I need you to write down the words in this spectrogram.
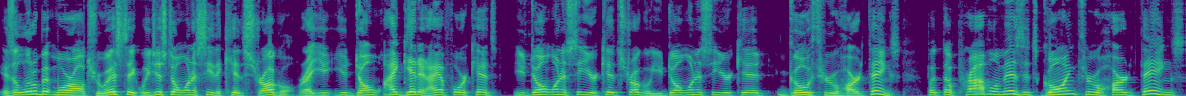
is a little bit more altruistic. We just don't want to see the kids struggle, right? You you don't I get it. I have four kids. You don't want to see your kid struggle. You don't want to see your kid go through hard things. But the problem is it's going through hard things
